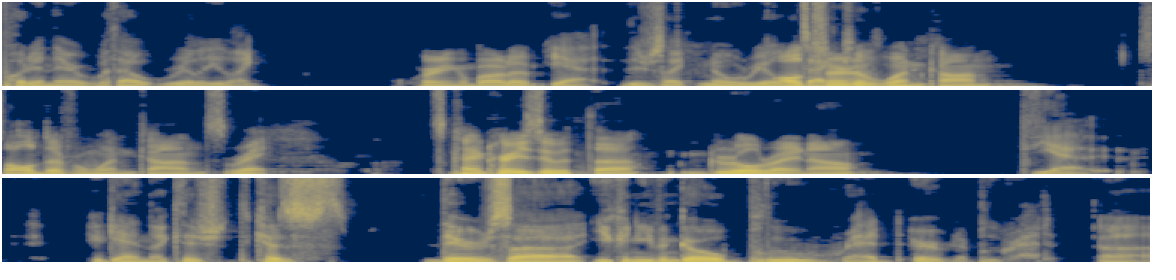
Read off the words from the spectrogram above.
put in there without really like Worrying about it. yeah. There's like no real Alternative win con. It's all different win cons. right. It's kind of crazy with the Gruul right now. Yeah. Again, like this because there's uh you can even go blue red or blue red uh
